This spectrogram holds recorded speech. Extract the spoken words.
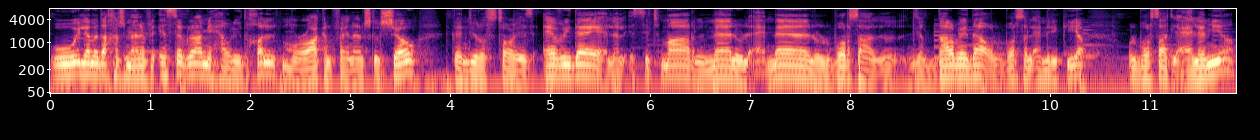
وإلا ما دخلش معنا في الإنستغرام يحاول يدخل Moroccan Financial Show كنديروا stories every day على الاستثمار المال والأعمال والبورصة ديال الدار البيضاء والبورصة الأمريكية والبورصات العالمية.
